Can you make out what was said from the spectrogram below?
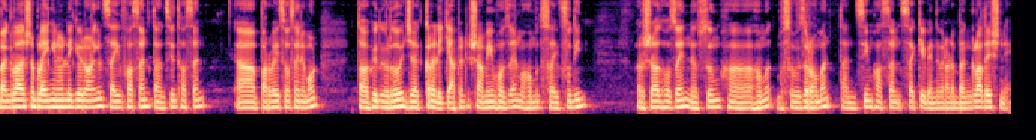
ബംഗ്ലാദേശിന്റെ പ്ലേയിങ് ഇലവനിലേക്ക് വരുവാണെങ്കിൽ സൈഫ് ഹസൻ തൻസീദ് ഹസൻ പർവേസ് ഹുസൈൻ എമോൺ തൗഹീദ് ഗുർദോ ജക്കർ അലി ക്യാപ്റ്റൻ ഷമീം ഹുസൈൻ മുഹമ്മദ് സൈഫുദ്ദീൻ ഇർഷാദ് ഹുസൈൻ നസും അഹമ്മദ് മുസഫിസുർ റഹ്മാൻ തൻസീം ഹസൻ സക്കീബ് എന്നിവരാണ് ബംഗ്ലാദേശിനെ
